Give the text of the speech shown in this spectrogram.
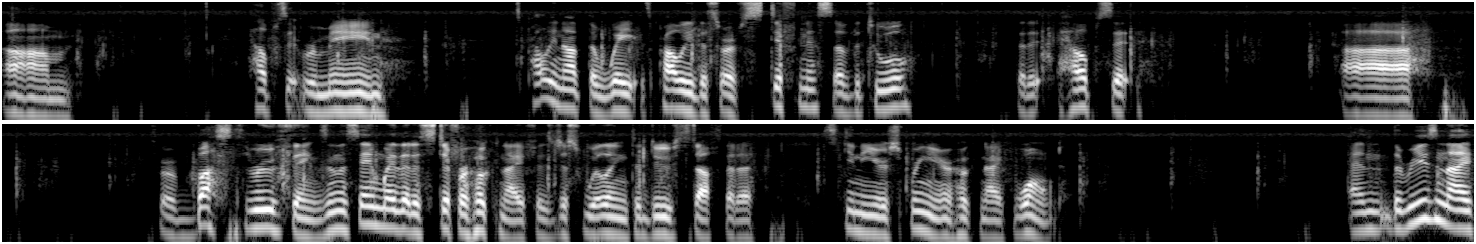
um, helps it remain. It's probably not the weight, it's probably the sort of stiffness of the tool that it helps it. Uh, sort of bust through things in the same way that a stiffer hook knife is just willing to do stuff that a skinnier, springier hook knife won't. And the reason I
